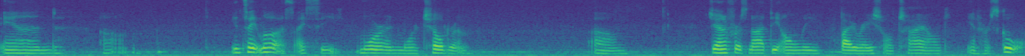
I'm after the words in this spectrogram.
And um, in St. Louis, I see more and more children. Um, Jennifer's not the only biracial child in her school.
